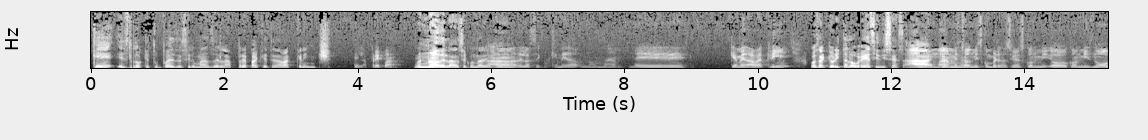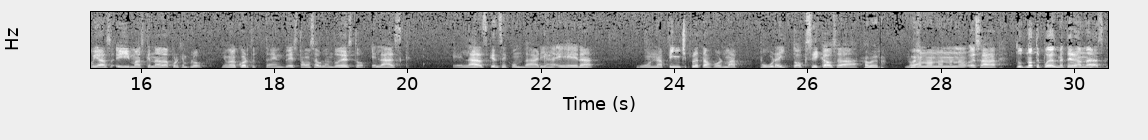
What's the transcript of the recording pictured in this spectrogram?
¿qué es lo que tú puedes decir más de la prepa que te daba cringe? De la prepa. Bueno, no, de la secundaria, Ah, perdón. de la sec- que me daba, no mames, eh, que me daba cringe. O sea, que ahorita lo ves y dices, Ah, ah, no mames, miedo". todas mis conversaciones con, mi, o con mis novias y más que nada, por ejemplo, yo me acuerdo también de- estamos hablando de esto, el Ask. El Ask en secundaria era una pinche plataforma pura y tóxica, o sea, A ver, no, no, no, no, no, o sea, tú no te puedes meter a Ask,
